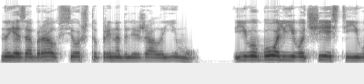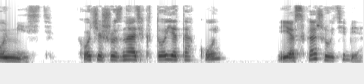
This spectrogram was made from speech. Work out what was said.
Но я забрал все, что принадлежало ему. Его боль, его честь и его месть. Хочешь узнать, кто я такой? Я скажу тебе.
